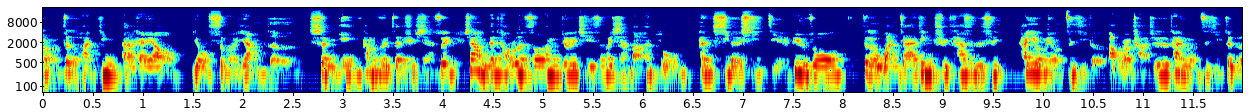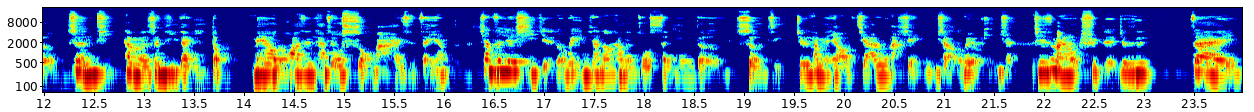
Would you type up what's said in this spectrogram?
嗯，这个环境大概要有什么样的声音，他们会再去想。所以像我们在讨论的时候，他们就会其实会想到很多很细的细节，比如说这个玩家进去，他是不是他有没有自己的 avatar，就是他有没有自己这个身体，他们的身体在移动。没有的话，是他只有手嘛，还是怎样的？像这些细节都会影响到他们做声音的设计，就是他们要加入哪些音效都会有影响。其实蛮有趣的，就是在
